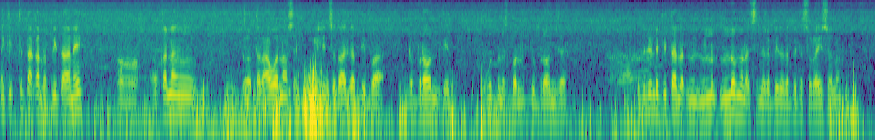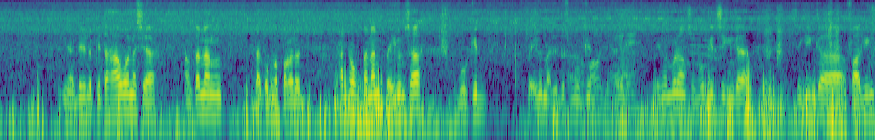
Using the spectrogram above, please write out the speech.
Nakikita ka napitaan eh. Oo. o kanang uh, tanawan lang sa gilid sa dagat diba ga brown kay tungod man sa balod ga brown siya so dili napita lulom na na siya napita napita sa horizon no nya dili napita hawa na siya ang tanang dagom nga pangalod hadok tanan paingon sa bukid paingon na dito sa bukid paingon mo lang sa bukid siging ka siging ka fogging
